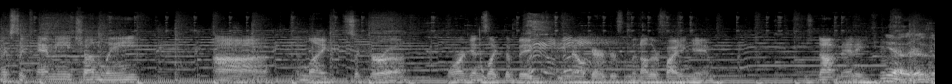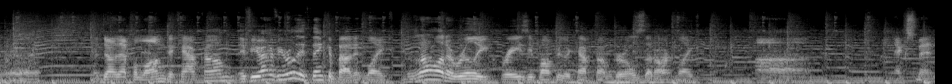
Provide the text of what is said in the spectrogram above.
next to Cammy, Chun Li, uh, and like Sakura. Morrigan's like the big female character from another fighting game. There's not many Yeah, there isn't really. that that belong to Capcom. If you if you really think about it, like there's not a lot of really crazy popular Capcom girls that aren't like uh, X Men.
